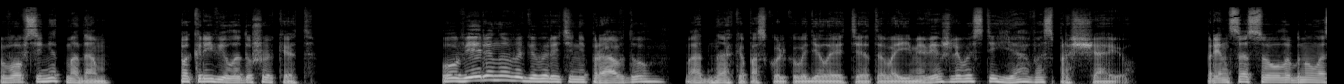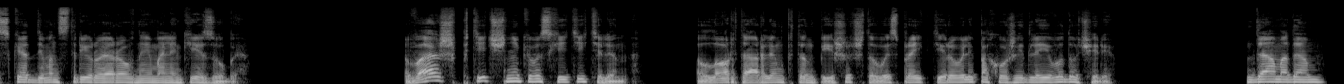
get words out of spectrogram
«Вовсе нет, мадам», — покривила душой Кэт. «Уверена, вы говорите неправду, Однако, поскольку вы делаете это во имя вежливости, я вас прощаю». Принцесса улыбнулась Кэт, демонстрируя ровные маленькие зубы. «Ваш птичник восхитителен. Лорд Арлингтон пишет, что вы спроектировали похожий для его дочери». «Да, мадам.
